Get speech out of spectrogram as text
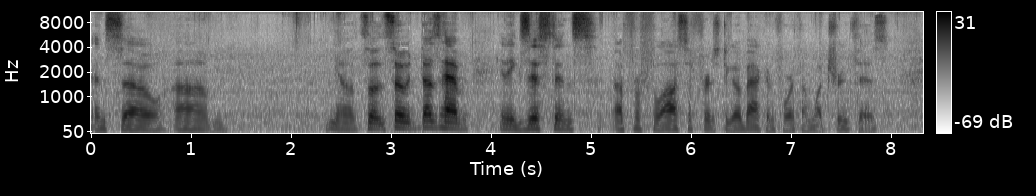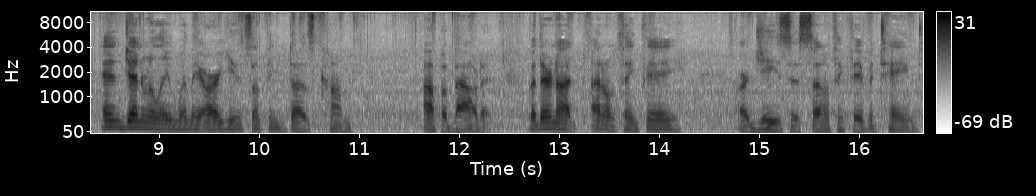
And so, um, you know, so so it does have an existence uh, for philosophers to go back and forth on what truth is. And generally, when they argue, that something does come up about it. But they're not, I don't think they are Jesus. I don't think they've attained,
